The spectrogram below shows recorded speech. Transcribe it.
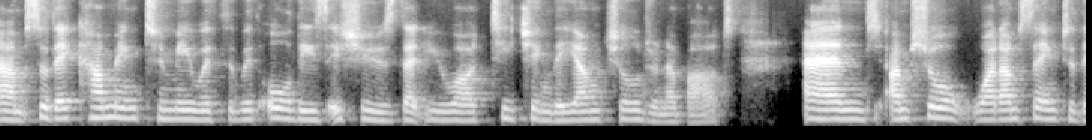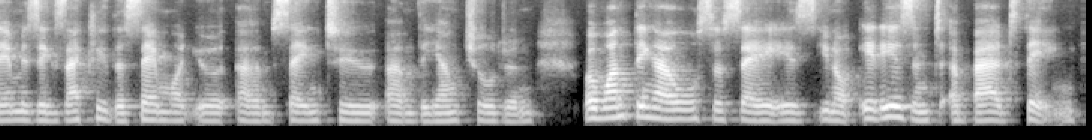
um, so they're coming to me with with all these issues that you are teaching the young children about and i'm sure what i'm saying to them is exactly the same what you're um, saying to um, the young children. But one thing i also say is you know it isn't a bad thing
